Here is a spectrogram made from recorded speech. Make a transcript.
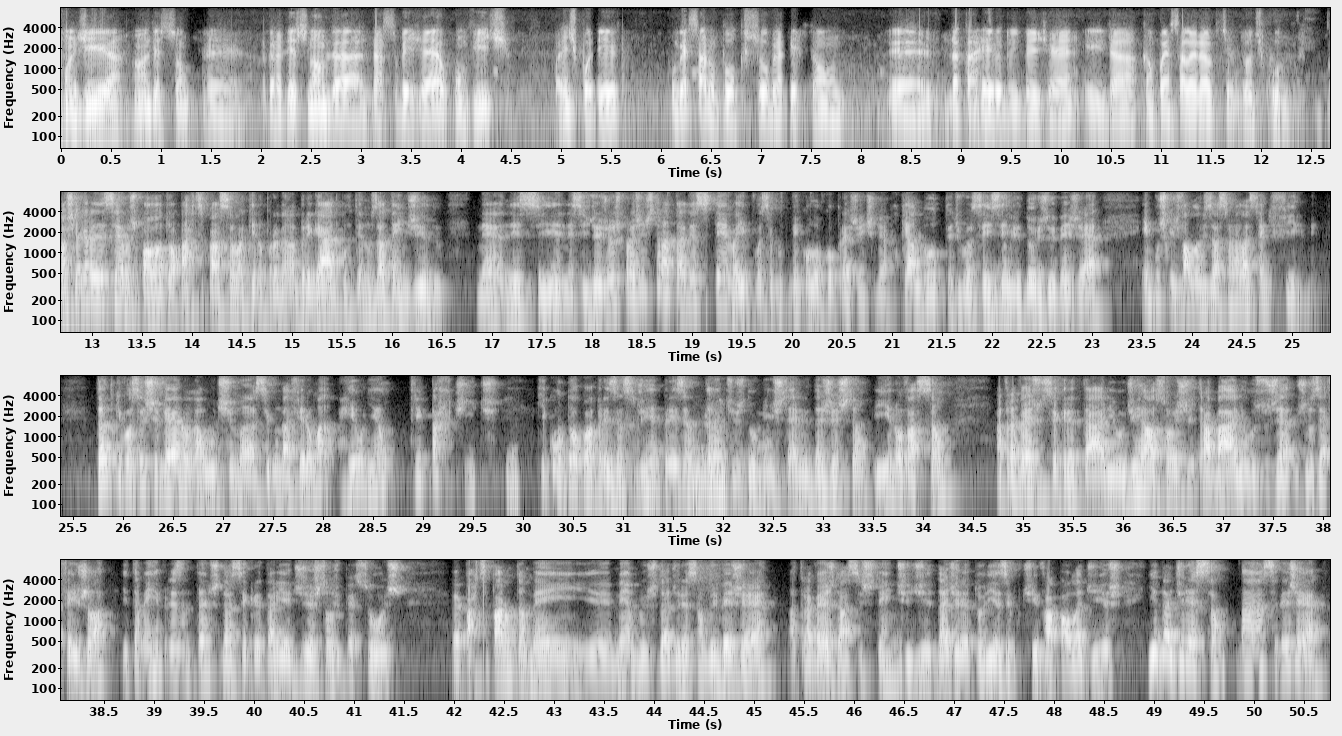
Bom dia, Anderson. É, agradeço em nome da, da CBGE o convite para a gente poder conversar um pouco sobre a questão é, da carreira do IBGE e da campanha salarial dos servidores públicos. Nós que agradecemos, Paulo, a tua participação aqui no programa. Obrigado por ter nos atendido né, nesse, nesse dia de hoje para a gente tratar desse tema aí que você muito bem colocou para a gente, né? Porque a luta de vocês, servidores do IBGE, em busca de valorização, ela segue firme. Tanto que vocês tiveram na última segunda-feira uma reunião tripartite, que contou com a presença de representantes do Ministério da Gestão e Inovação, através do secretário de Relações de Trabalho, José Feijó, e também representantes da Secretaria de Gestão de Pessoas. É, participaram também é, membros da direção do IBGE, através da assistente de, da diretoria executiva, a Paula Dias, e da direção da ACBGE. É,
